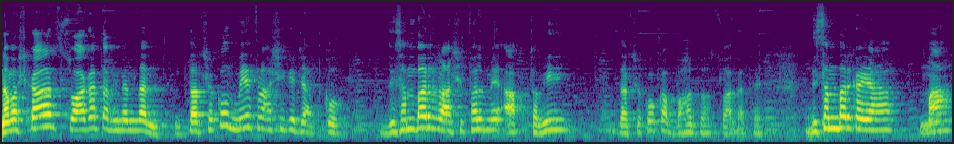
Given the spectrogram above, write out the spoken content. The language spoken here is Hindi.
नमस्कार, स्वागत अभिनंदन। दर्शकों, मेष राशि के जातकों, दिसंबर राशिफल में आप सभी दर्शकों का बहुत बहुत स्वागत है। दिसंबर का यह माह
